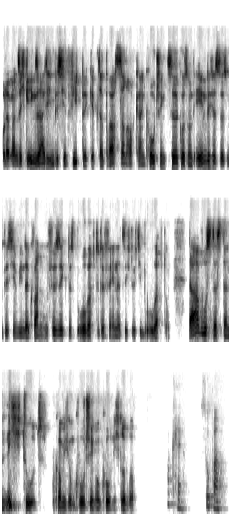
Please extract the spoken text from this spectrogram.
Oder man sich gegenseitig ein bisschen Feedback gibt. Da braucht es dann auch keinen Coaching-Zirkus und ähnliches. Das ist ein bisschen wie in der Quantenphysik. Das Beobachtete verändert sich durch die Beobachtung. Da, wo es das dann nicht tut, komme ich um Coaching und Co. nicht drüber. Okay, super.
